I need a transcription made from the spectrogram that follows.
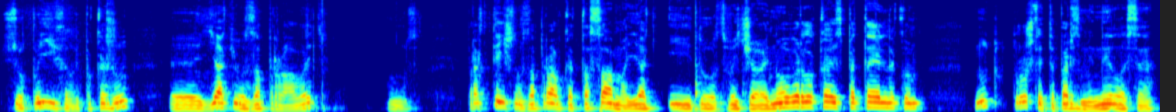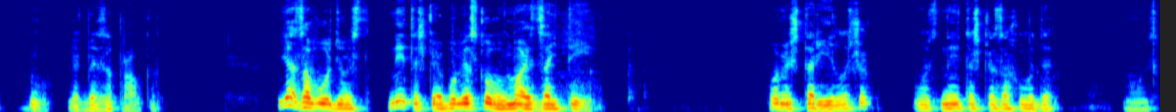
Все, поїхали. Покажу, е, як його заправити. Ось. Практично заправка та сама, як і до звичайного верлока із петельником. Ну, тут трошки тепер змінилася ну, якби заправка. Я заводжу ось ниточки обов'язково мають зайти поміж тарілочок. Ось ниточка заходить. Ось.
